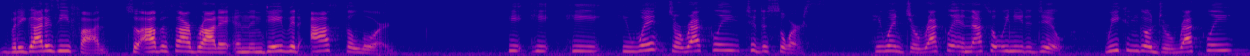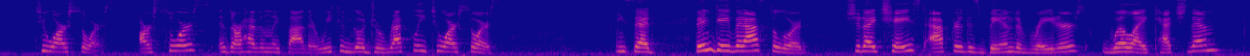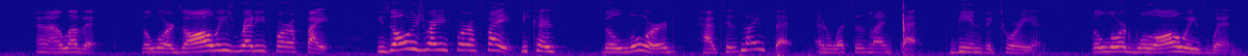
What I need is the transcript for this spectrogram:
But he got his ephod. So Abiathar brought it, and then David asked the Lord. He, he, he, he went directly to the source. He went directly, and that's what we need to do. We can go directly to our source. Our source is our Heavenly Father. We can go directly to our source. He said, Then David asked the Lord, Should I chase after this band of raiders? Will I catch them? And I love it. The Lord's always ready for a fight. He's always ready for a fight because the Lord has his mindset. And what's his mindset? Being victorious. The Lord will always win.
